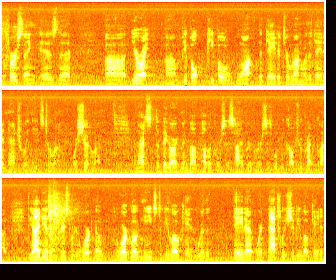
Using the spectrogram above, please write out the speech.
The first thing is that uh, you're right. Um, people, people want the data to run where the data naturally needs to run or should run. And that's the big argument about public versus hybrid versus what we call true private cloud. The idea that increasingly the, workload, the workload needs to be located where the data, where it naturally should be located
